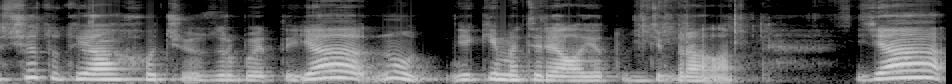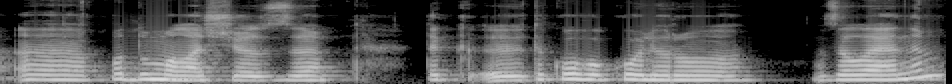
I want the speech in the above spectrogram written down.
що тут я хочу зробити? Я, ну, який матеріал я тут дібрала? Я подумала, що з так, е, такого кольору зеленим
